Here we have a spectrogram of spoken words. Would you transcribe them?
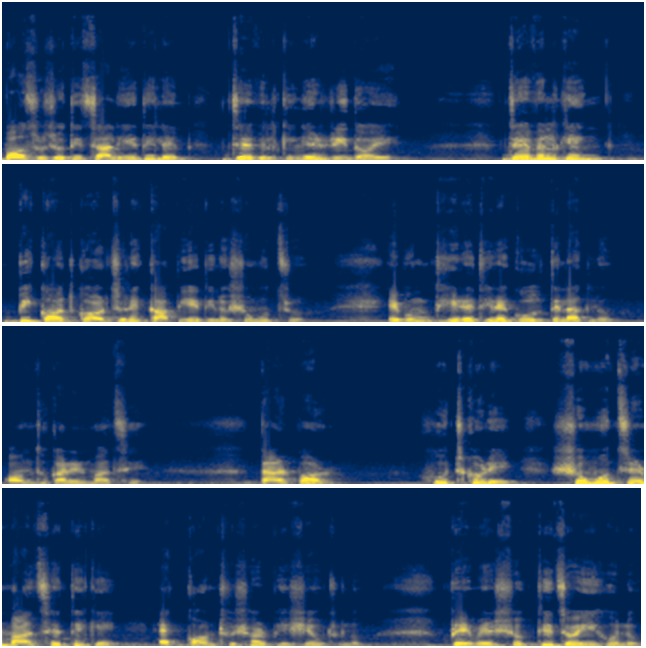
বজ্রজ্যোতি চালিয়ে দিলেন ডেভিল কিংয়ের হৃদয়ে। ডেভিল কিং বিকট গর্জনে কাঁপিয়ে দিল সমুদ্র এবং ধীরে ধীরে গলতে লাগল অন্ধকারের মাঝে। তারপর হুট করে সমুদ্রের মাঝে থেকে এক কণ্ঠস্বর ভেসে উঠল। প্রেমের শক্তি জয়ী হলো,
